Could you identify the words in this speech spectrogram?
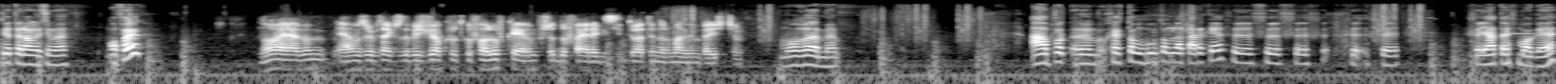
gdzie teraz lecimy? Offer? No, ja bym, ja bym zrobił tak, że gdybyś wziął krótkofalówkę, ja bym przyszedł do Fire Exitu, a ty normalnym wejściem. Możemy. A po, chcesz tą żółtą latarkę? Ja też mogę.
